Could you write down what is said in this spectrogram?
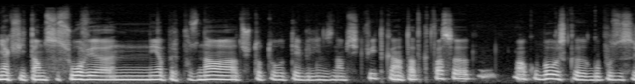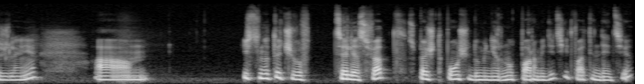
някакви там съсловия не я препознават, защото те били не знам си какви и така нататък. Това са малко българска глупост, за съжаление. А, истината е, че в целия свят спешната помощ е доминирана от парамедици и това е тенденция.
